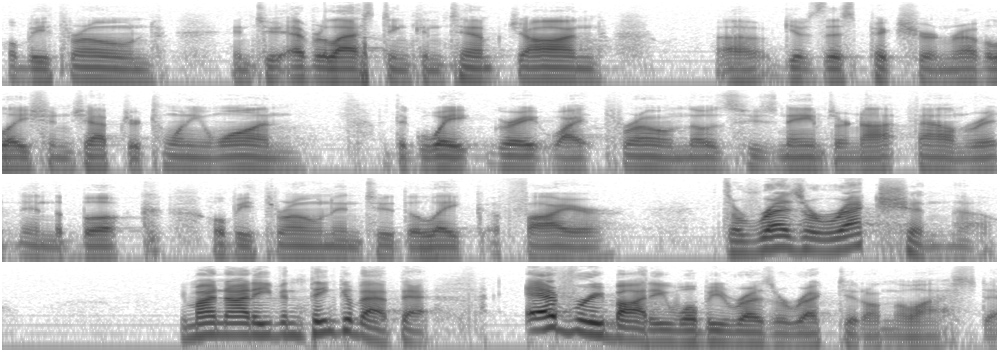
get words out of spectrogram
will be thrown into everlasting contempt. John uh, gives this picture in Revelation chapter 21. The great, great white throne, those whose names are not found written in the book will be thrown into the lake of fire. It's a resurrection, though. You might not even think about that. everybody will be resurrected on the last day.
